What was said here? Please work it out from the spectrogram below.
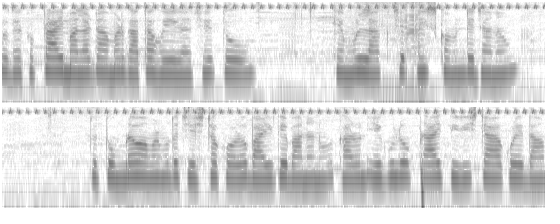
তো দেখো, প্রায় মালাটা আমার গাঁথা হয়ে গেছে, তো কেমন লাগছে প্লিজ কমেন্টে জানাও। তো তোমরাও আমার মতো চেষ্টা করো বাড়িতে বানানোর, কারণ এগুলো প্রায় তিরিশ টাকা করে দাম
